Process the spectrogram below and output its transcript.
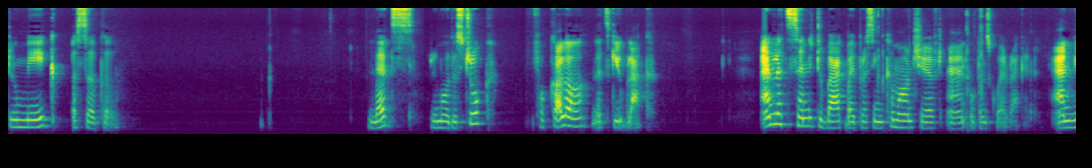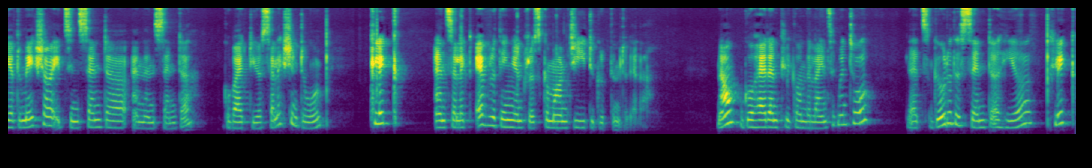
to make a circle. Let's remove the stroke. For color, let's give black. And let's send it to back by pressing Command Shift and open square bracket. And we have to make sure it's in center and then center. Go back to your selection tool, click and select everything and press Command G to group them together. Now go ahead and click on the line segment tool Let's go to the center here, click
